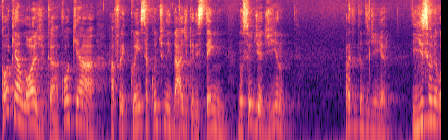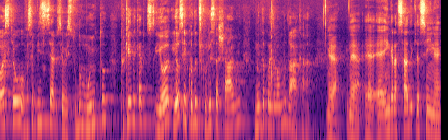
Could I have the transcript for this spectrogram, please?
Qual que é a lógica? Qual que é a, a frequência, a continuidade que eles têm no seu dia a dia para ter tanto dinheiro? E isso é um negócio que eu vou ser bem sincero, eu estudo muito, porque ainda quero. E eu, eu sei, quando eu descobrir essa chave, muita coisa vai mudar, cara. É, é, é, é engraçado que assim, né?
